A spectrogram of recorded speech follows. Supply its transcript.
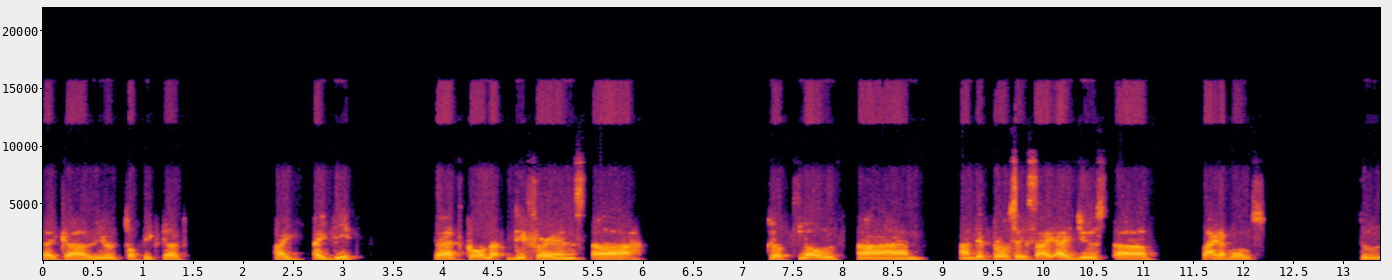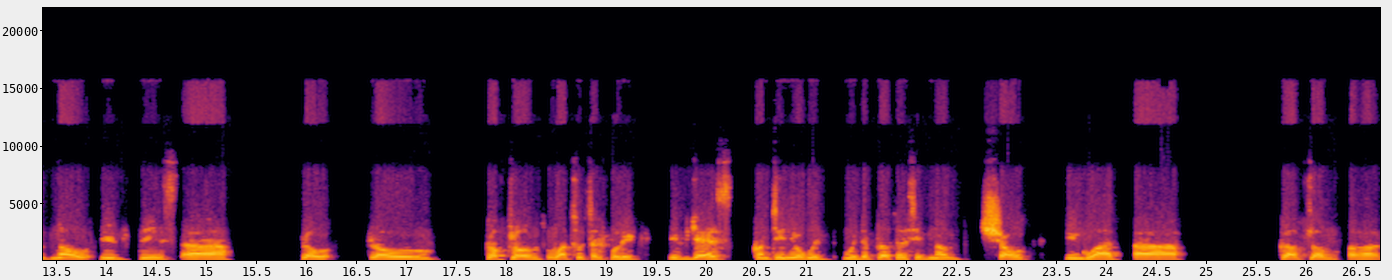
like a little topic that I I did that called difference uh, cloud flows and and the process. I I used uh, variables to know if this uh, flow flow flow flows was successfully. If yes, continue with with the process. If not, show in what uh, Cloudflow uh,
